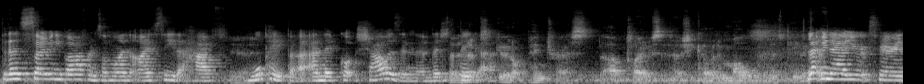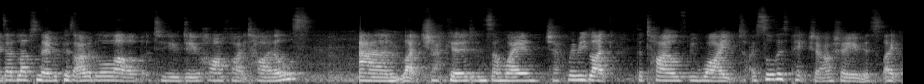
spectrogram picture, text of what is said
But there's so many bathrooms online that I see that have Yeah. wallpaper and they've got showers in them. They're just But it bigger. looks good on Pinterest. Up close, it's actually covered in mold and it's. Let me know your experience. I'd love to know because I would love to do half height tiles, um, like checkered in some way, and check maybe like the tiles be white. I saw this picture. I'll show you. It's like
